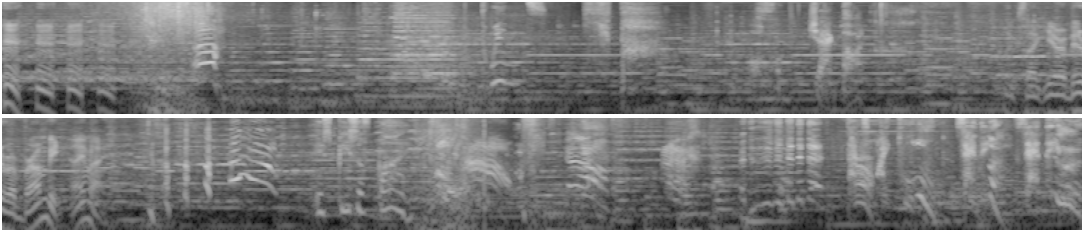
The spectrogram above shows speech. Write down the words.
Twins. Oh, jackpot. Looks like you're a bit of a Brumby, ain't I? It's piece of pie. Oh, That's my tool. Sandy, Sandy.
